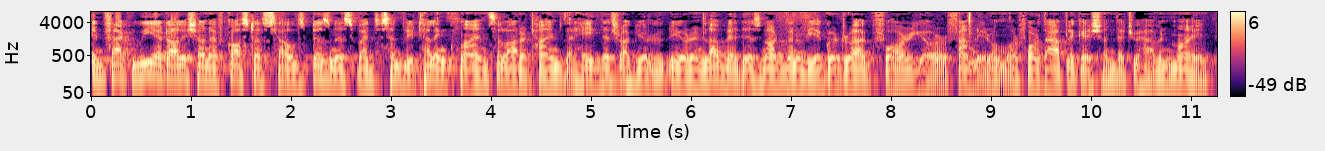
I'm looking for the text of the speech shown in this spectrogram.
In fact, we at Alyshaan have cost ourselves business by simply telling clients a lot of times that, hey, this rug you're, you're in love with is not going to be a good rug for your family room or for the application that you have in mind.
